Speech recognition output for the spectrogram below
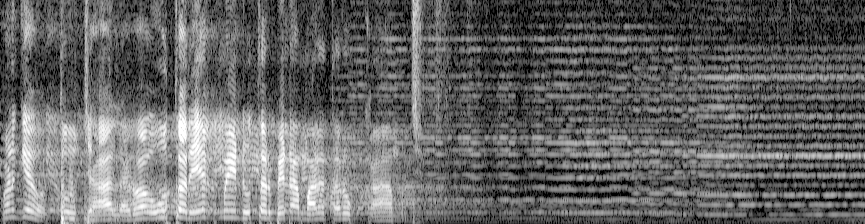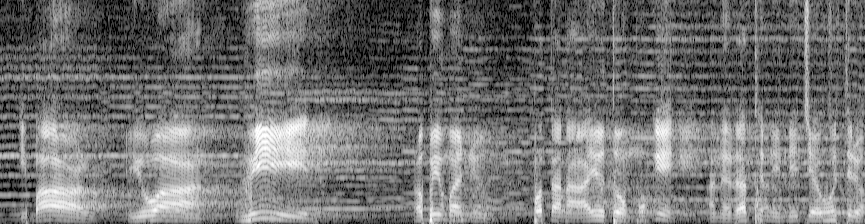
પણ કેવો, તું જા લડવા, ઉતર, એક મિનિટ ઉતર, બેટા, મારે તારું કામ છે. ઈ બાળ, યુવાન, વીર, અભિમન્યુ પોતાના આયુધો મૂકી અને રથની નીચે ઉતર્યો.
